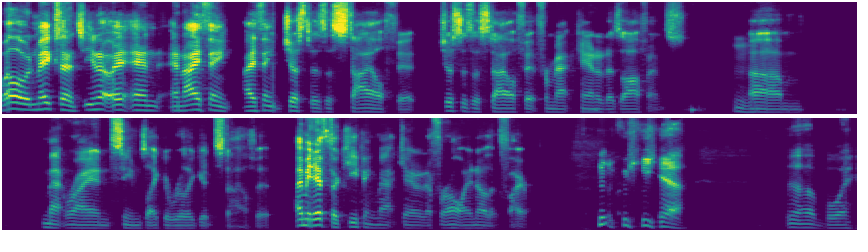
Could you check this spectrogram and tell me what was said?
Well, it would make sense, you know, and and I think I think just as a style fit, just as a style fit for Matt Canada's offense, Mhm. um, Matt Ryan seems like a really good style fit. I mean, if they're keeping Matt Canada, for all I know, they're firing. yeah. Oh boy.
